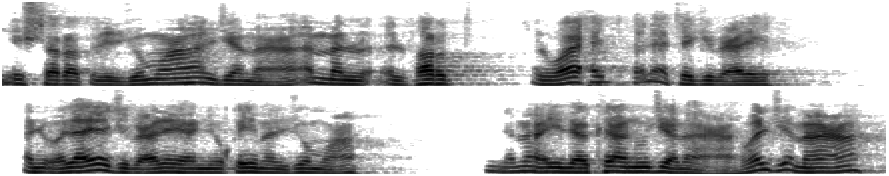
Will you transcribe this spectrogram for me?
يشترط للجمعة الجماعة. أما الفرد الواحد فلا تجب عليه أن ولا يجب عليه أن يقيم الجمعة إنما إذا كانوا جماعة والجماعة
